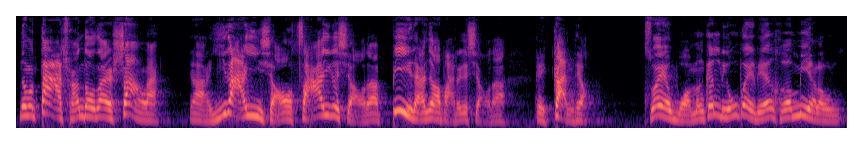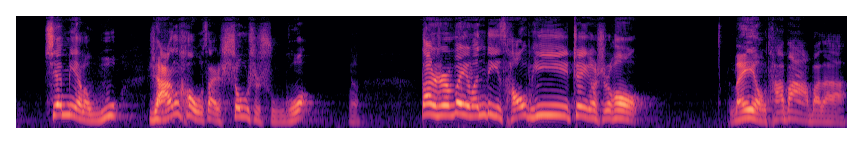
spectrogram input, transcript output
那么大拳头再上来啊，一大一小砸一个小的，必然要把这个小的给干掉。所以我们跟刘备联合灭了，先灭了吴，然后再收拾蜀国。啊，但是魏文帝曹丕这个时候没有他爸爸的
